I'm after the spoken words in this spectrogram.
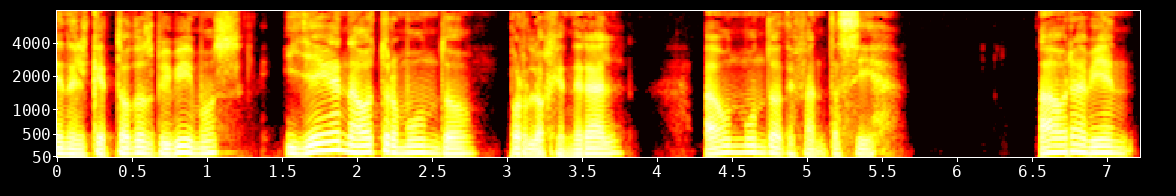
en el que todos vivimos y llegan a otro mundo, por lo general, a un mundo de fantasía. Ahora bien,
